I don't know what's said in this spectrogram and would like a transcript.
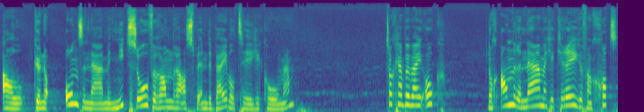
Al kunnen onze namen niet zo veranderen als we in de Bijbel tegenkomen, toch hebben wij ook nog andere namen gekregen van God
